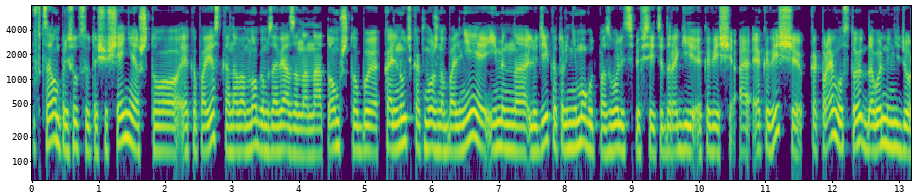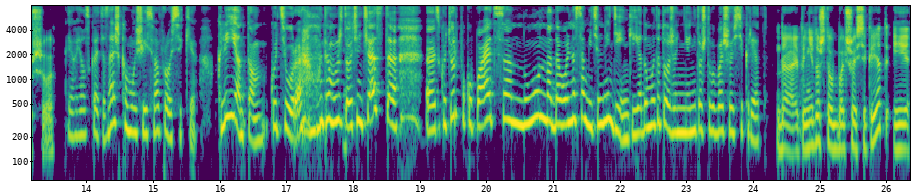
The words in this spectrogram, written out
в целом присутствует ощущение, что экоповестка, она во многом завязана на том, чтобы кольнуть как можно больнее именно людей, которые не могут позволить себе все эти дорогие дорогие эко-вещи, а эко-вещи, как правило, стоят довольно недешево. Я хотела сказать, а знаешь, кому еще есть вопросики? Клиентам кутюра, потому что очень часто э, кутюр покупается, ну, на довольно сомнительные деньги. Я думаю, это тоже не, не то чтобы большой секрет. Да, это не то чтобы большой секрет, и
